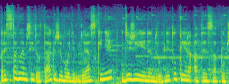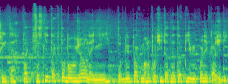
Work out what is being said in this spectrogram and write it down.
Predstavujem si to tak, že vojdem do jaskyne, kde žije jeden druh netopiera a ten sa počíta. Tak přesně tak to bohužel není, to by pak mohl počítat netopír úplně každý.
